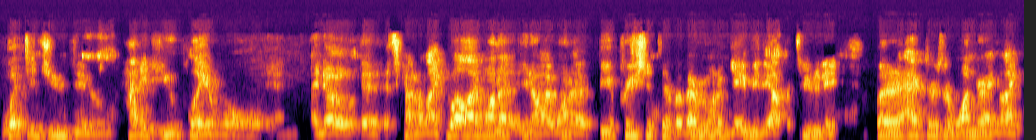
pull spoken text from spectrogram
what did you do? How did you play a role in I know that it's kind of like, well, I want to, you know, I want to be appreciative of everyone who gave me the opportunity. But actors are wondering, like,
